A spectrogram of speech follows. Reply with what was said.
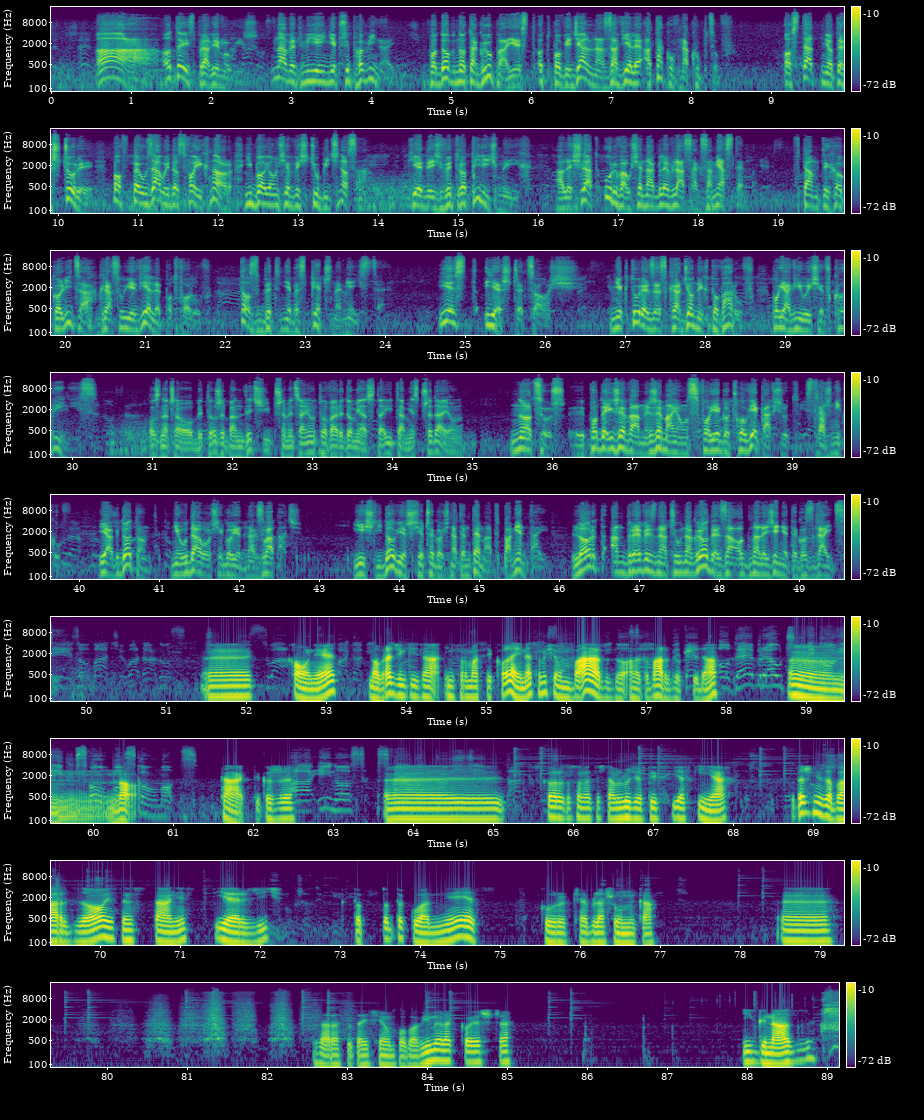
A, o tej sprawie mówisz. Nawet mi jej nie przypominaj. Podobno ta grupa jest odpowiedzialna za wiele ataków na kupców. Ostatnio te szczury powpełzały do swoich nor i boją się wyściubić nosa. Kiedyś wytropiliśmy ich, ale ślad urwał się nagle w lasach za miastem. W tamtych okolicach grasuje wiele potworów. To zbyt niebezpieczne miejsce. Jest jeszcze coś. Niektóre ze skradzionych towarów pojawiły się w Korinis. Oznaczałoby to, że bandyci przemycają towary do miasta i tam je sprzedają. No cóż, podejrzewamy, że mają swojego człowieka wśród strażników. Jak dotąd nie udało się go jednak złapać. Jeśli dowiesz się czegoś na ten temat, pamiętaj, Lord Andre wyznaczył nagrodę za odnalezienie tego zdrajcy. Eee, koniec. Dobra, dzięki za informacje kolejne. To mi się bardzo, ale to bardzo przyda. Mm, swą no. Tak, tylko że eee, skoro to są jacyś tam ludzie w tych jaskiniach, to też nie za bardzo jestem w stanie stwierdzić, kto to dokładnie jest. Kurczę, blaszunka. Eee, zaraz tutaj się pobawimy lekko jeszcze. Ignaz,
